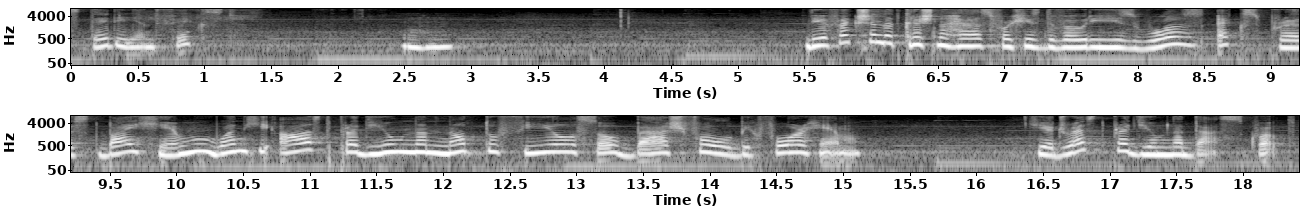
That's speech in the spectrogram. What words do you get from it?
steady and fixed. Mm-hmm. The affection that Krishna has for his devotees was expressed by him when he asked Pradyumna not to feel so bashful before him. He addressed Pradyumna thus quote,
